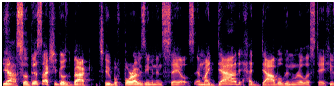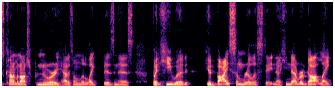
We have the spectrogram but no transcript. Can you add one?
yeah so this actually goes back to before i was even in sales and my dad had dabbled in real estate he was kind of an entrepreneur he had his own little like business but he would he would buy some real estate now he never got like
